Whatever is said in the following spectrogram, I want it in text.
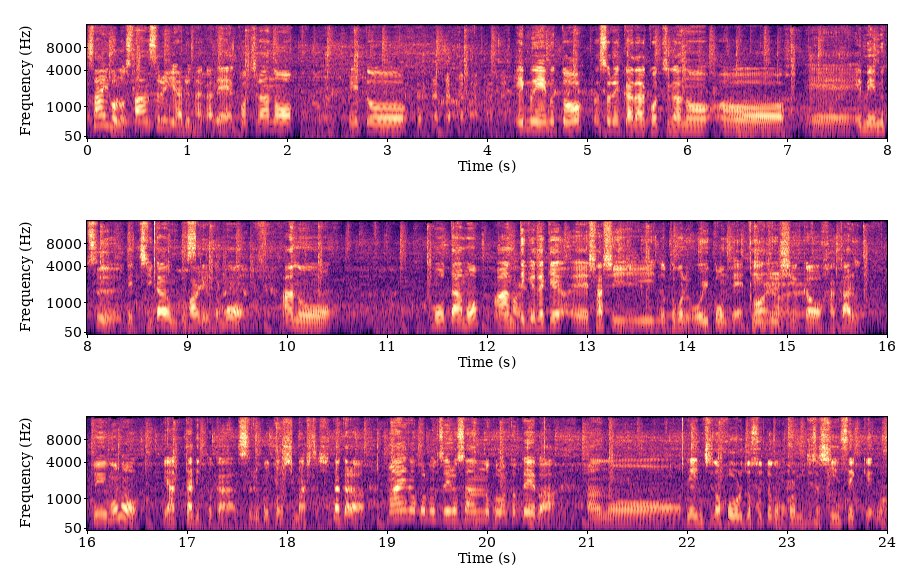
最後の3種類ある中でこちらのえっ、ー、と MM とそれからこちらの、えー、MM2 で違うんですけれども、はい、あのモーターもあのできるだけ、えー、写真のところに追い込んで低重心化を図るというものをやったりとかすることをしました。しだから前のこの03のこの例えば、あのー、電池のホールドするところもこれも実は新設計です、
